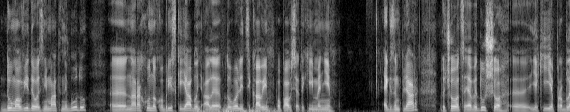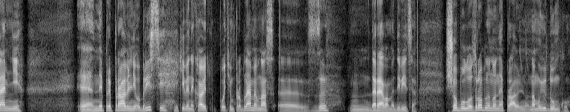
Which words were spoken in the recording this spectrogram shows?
Думав, відео знімати не буду е, на рахунок обрізки яблунь, але доволі цікавий попався такий мені екземпляр. До чого це я веду, що е, які є проблемні е, не при правильній обрізці, які виникають потім проблеми в нас з деревами. Дивіться, що було зроблено неправильно, на мою думку.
